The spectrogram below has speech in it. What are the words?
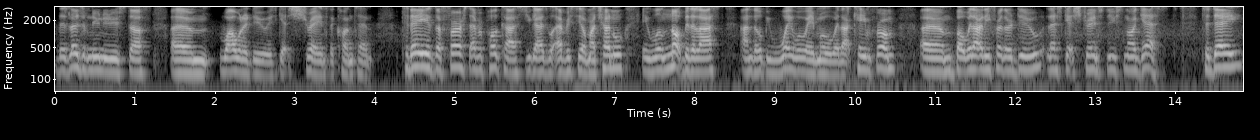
there's loads of new new new stuff. Um, what I want to do is get straight into the content. Today is the first ever podcast you guys will ever see on my channel. It will not be the last, and there'll be way way way more where that came from. Um, but without any further ado, let's get straight introducing our guest. Today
